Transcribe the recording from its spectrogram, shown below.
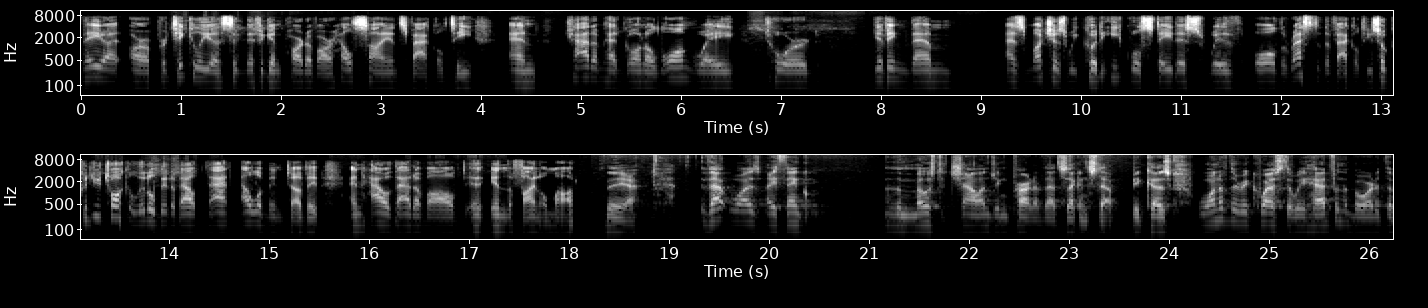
they uh, are particularly a significant part of our health science faculty and Chatham had gone a long way toward giving them as much as we could equal status with all the rest of the faculty. So, could you talk a little bit about that element of it and how that evolved in, in the final model? Yeah, that was, I think, the most challenging part of that second step because one of the requests that we had from the board at the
